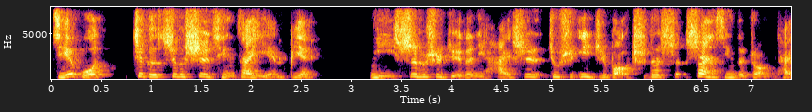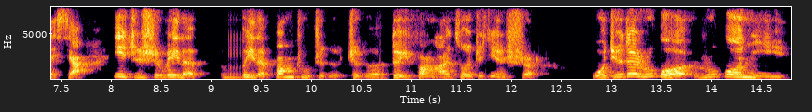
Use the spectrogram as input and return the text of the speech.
结果这个这个事情在演变，你是不是觉得你还是就是一直保持的善善心的状态下？一直是为了为了帮助这个这个对方而做这件事。我觉得，如果如果你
